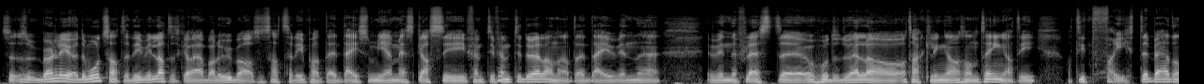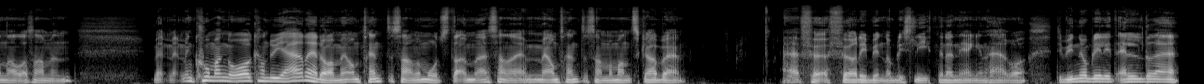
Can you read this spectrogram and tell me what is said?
Så, så Burnley gjør det motsatte. De vil at det skal være baluba, og så satser de på at det er de som gir mest gass i 50-50-duellene, at de vinner, vinner flest eh, hodedueller og, og, taklinger og sånne ting. At de, at de fighter bedre enn alle sammen. Men, men, men, hvor mange år kan du gjøre det, da, med omtrent det samme, med omtrent det samme mannskapet? Eh, før, de begynner å bli slitne, denne gjengen her. Og de begynner å bli litt eldre.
